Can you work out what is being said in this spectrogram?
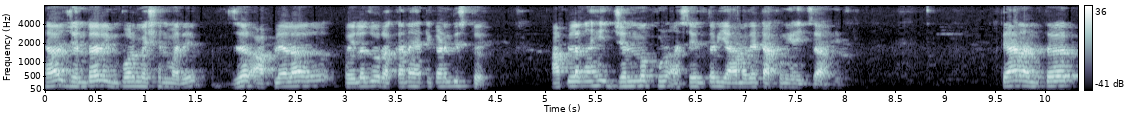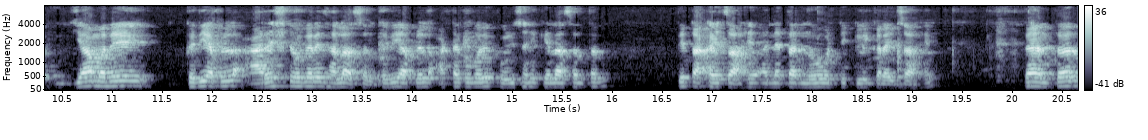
ह्या जनरल इन्फॉर्मेशनमध्ये जर आपल्याला पहिला जो रकाना या ठिकाणी दिसतोय आपला काही जन्म खूण असेल तर यामध्ये टाकून घ्यायचं आहे. त्यानंतर यामध्ये कधी आपल्याला अरेस्ट वगैरे झालं असेल कधी आपल्याला अटक वगैरे पोलिसांनी केला असेल तर ते टाकायचं आहे अन्यथा नो वरती क्लिक करायचं आहे. त्यानंतर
